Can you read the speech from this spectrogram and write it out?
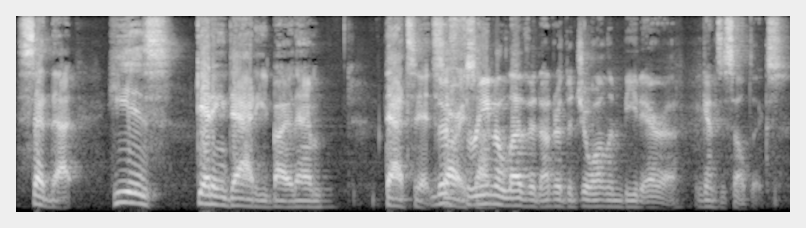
said that. He is getting daddied by them that's it. They're Sorry, three and eleven under the Joel Embiid era against the Celtics.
